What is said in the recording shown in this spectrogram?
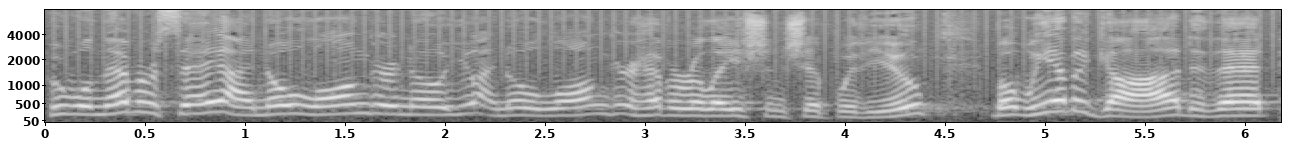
who will never say, I no longer know you, I no longer have a relationship with you. But we have a God that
